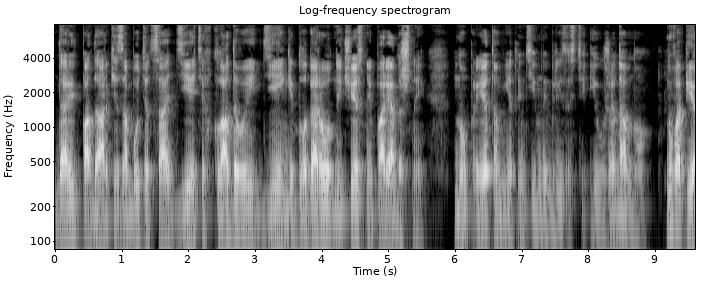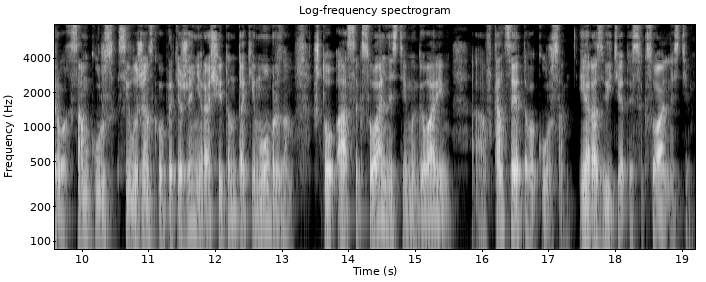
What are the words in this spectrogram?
Дарит подарки, заботится о детях, вкладывает деньги, благородный, честный, порядочный. Но при этом нет интимной близости. И уже давно. Ну, во-первых, сам курс силы женского притяжения рассчитан таким образом, что о сексуальности мы говорим а, в конце этого курса и о развитии этой сексуальности.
